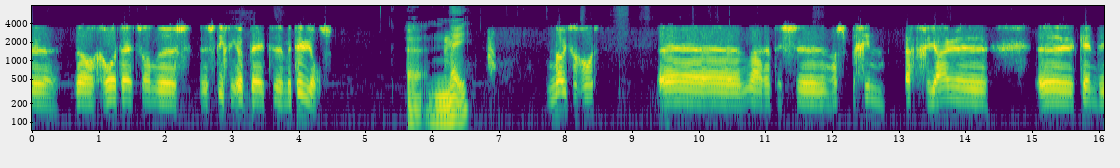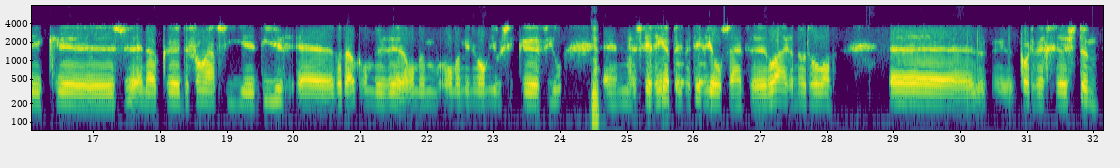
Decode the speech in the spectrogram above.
wel gehoord heeft van de Stichting Update Materials. nee. Nooit gehoord? Nou, dat is, was begin 80 jaren uh, kende ik ze en ook de formatie Dier, wat ook onder, onder, onder Minimal Music viel. Ja. En Stichting Up Materials uit Laren, Noord-Holland. kortweg Stum.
